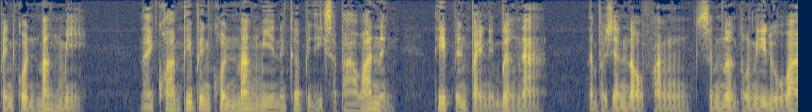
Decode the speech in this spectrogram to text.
เป็นคนมั่งมี ในความที่เป็นคนมั่งมีนั่นก็เป็นอีกสภาวะหนึ่ง ที่เป็นไปในเบื้องหน้าเพราะฉะนั้นเราฟังสำนวนตรงนี้ดูว่า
